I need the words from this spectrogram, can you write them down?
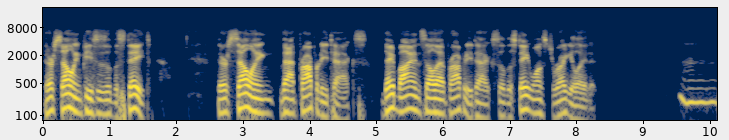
They're selling pieces of the state. They're selling that property tax they buy and sell that property tax, so the state wants to regulate it. Mm.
